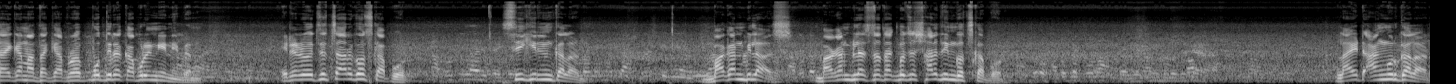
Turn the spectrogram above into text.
জায়গা না থাকে, আপনারা প্রতিটা কাপড়ে নিয়ে নেবেন। এটা রয়েছে চার গজ কাপড়। Sea green colour. বাগান বিলাস। বাগান বিলাসটা থাকবে হচ্ছে সাড়ে তিন গজ কাপড়। লাইট আঙ্গুর কালার।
